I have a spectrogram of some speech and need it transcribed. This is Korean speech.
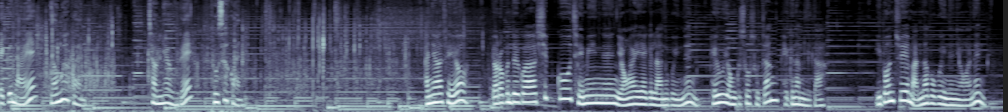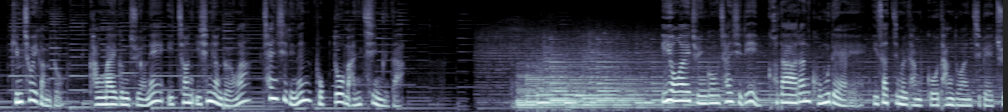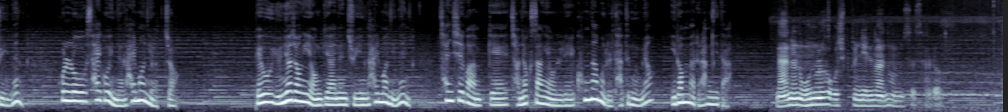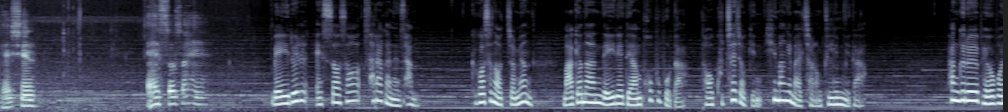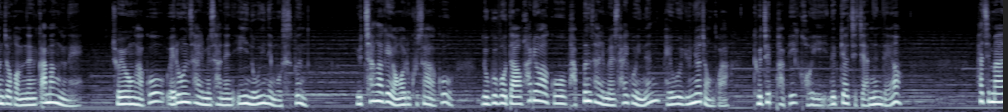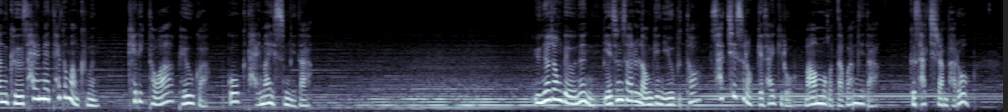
백은하의 영화관, 정여울의 도서관. 안녕하세요. 여러분들과 쉽고 재미있는 영화 이야기를 나누고 있는 배우 연구소 소장 백은하입니다. 이번 주에 만나보고 있는 영화는 김초희 감독, 강말금 주연의 2020년도 영화 찬실이는 복도 많지입니다. 이 영화의 주인공 찬실이 커다란 고무대야에 이삿짐을 담고 당도한 집의 주인은 홀로 살고 있는 할머니였죠. 배우 윤여정이 연기하는 주인 할머니는 찬실과 함께 저녁상에 올릴 콩나물을 다듬으며 이런 말을 합니다. 나는 오늘 하고 싶은 일만 하면서 살아. 대신 애써서 해. 매일을 애써서 살아가는 삶. 그것은 어쩌면 막연한 내일에 대한 포부보다 더 구체적인 희망의 말처럼 들립니다. 한글을 배워본 적 없는 까막눈에 조용하고 외로운 삶을 사는 이 노인의 모습은 유창하게 영어를 구사하고 누구보다 화려하고 바쁜 삶을 살고 있는 배우 윤여정과 교집합이 거의 느껴지지 않는데요. 하지만 그 삶의 태도만큼은 캐릭터와 배우가 꼭 닮아 있습니다. 윤여정 배우는 60살을 넘긴 이후부터 사치스럽게 살기로 마음먹었다고 합니다. 그 사치란 바로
